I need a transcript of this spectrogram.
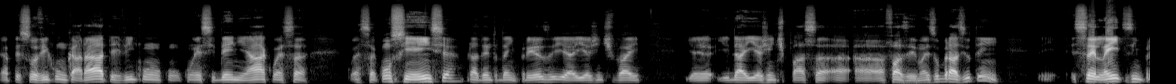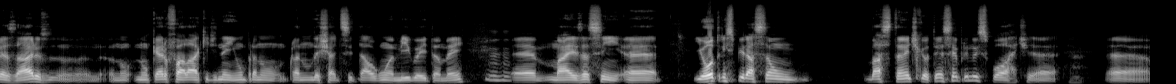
é a pessoa vir com caráter, vir com, com, com, esse DNA, com essa, com essa consciência para dentro da empresa e aí a gente vai, e, daí a gente passa a, a fazer. Mas o Brasil tem, excelentes empresários, não, não quero falar aqui de nenhum para não, não deixar de citar algum amigo aí também, uhum. é, mas assim, é, e outra inspiração bastante que eu tenho é sempre no esporte. É, é,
